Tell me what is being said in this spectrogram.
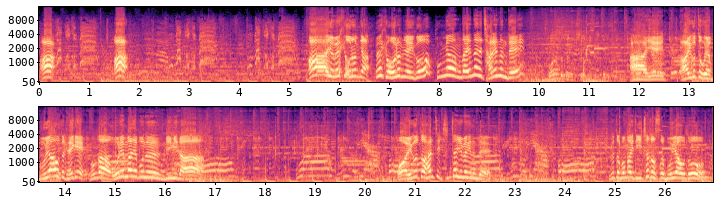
아! 아! 아, 야, 왜 이렇게 어렵냐? 왜 이렇게 어렵냐, 이거? 분명 나 옛날에 잘했는데? 아, 예. 아, 이것도 뭐야, 무야호도 되게 뭔가 오랜만에 보는 밈이다. 와, 이것도 한때 진짜 유명했는데. 이것도 뭔가 이제 잊혀졌어, 무야호도.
